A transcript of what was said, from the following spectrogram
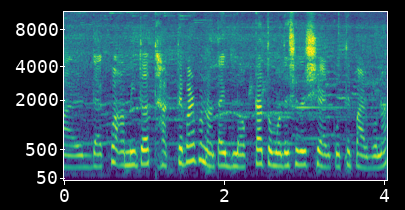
আর দেখো, আমি তো আর থাকতে পারব না, তাই ব্লগটা তোমাদের সাথে শেয়ার করতে পারব না।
